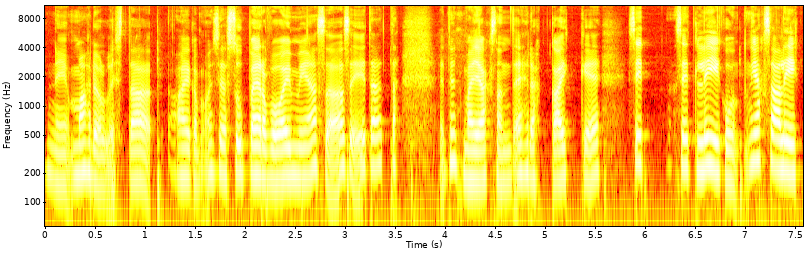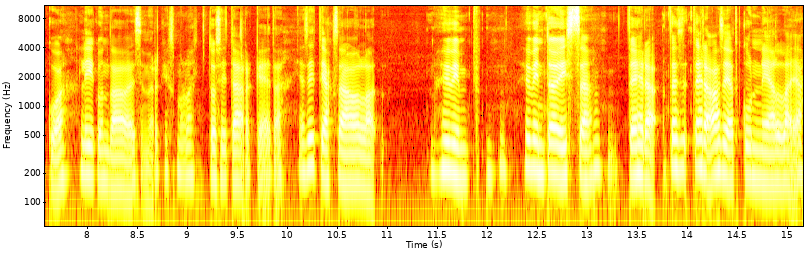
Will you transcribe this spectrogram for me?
niin mahdollistaa aikamoisia supervoimia saa siitä, että, että nyt mä jaksan tehdä kaikkea. Sitten sitten liiku, jaksaa liikkua. Liikunta on esimerkiksi mulle tosi tärkeää. Ja sitten jaksaa olla hyvin, hyvin töissä, tehdä, te, tehdä asiat kunnialla ja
